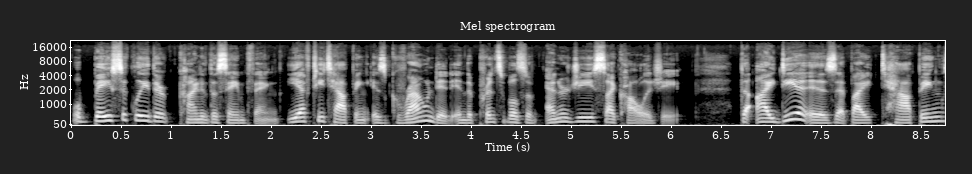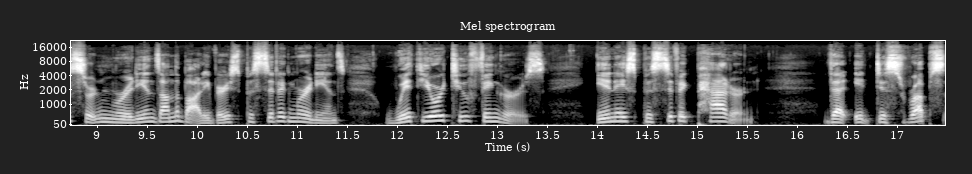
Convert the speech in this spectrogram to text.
Well, basically, they're kind of the same thing. EFT tapping is grounded in the principles of energy psychology. The idea is that by tapping certain meridians on the body, very specific meridians, with your two fingers in a specific pattern, that it disrupts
